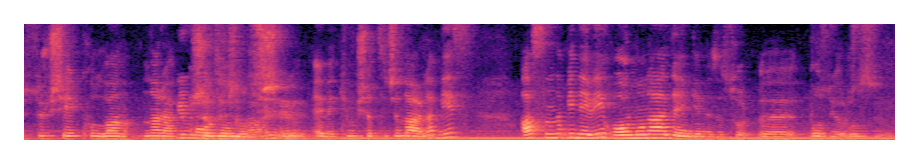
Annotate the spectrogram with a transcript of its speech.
bir sürü şey kullanarak koyduğumuz evet. evet yumuşatıcılarla biz aslında bir nevi hormonal dengemizi e, bozuyoruz. Bozuyoruz.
